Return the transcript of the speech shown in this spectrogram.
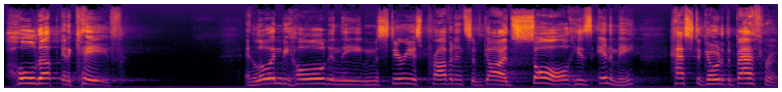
holed up in a cave. And lo and behold, in the mysterious providence of God, Saul, his enemy, has to go to the bathroom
